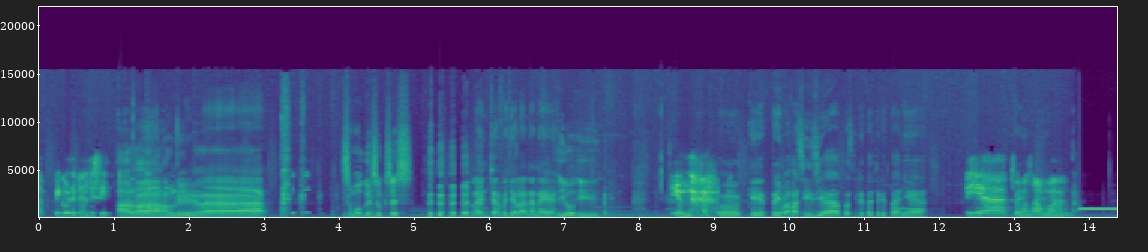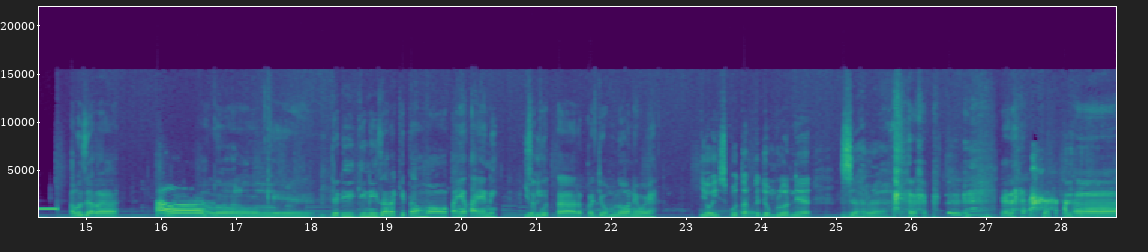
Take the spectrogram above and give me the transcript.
Tapi gue udah ganti sih. alhamdulillah. Semoga sukses. Lancar perjalanannya ya. Yoi. Yang Oke, terima kasih Zia atas cerita-ceritanya. Iya, sama-sama. Halo Zara. Halo. Halo. Halo. Oke. Jadi gini Zara kita mau tanya-tanya nih Yoi. seputar kejombloan ya, Weh. Yoi seputar kejombloannya Zahra. Karena eh,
